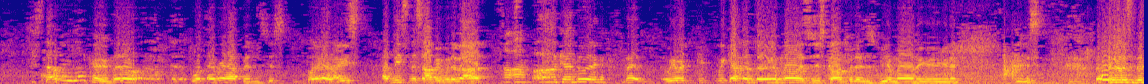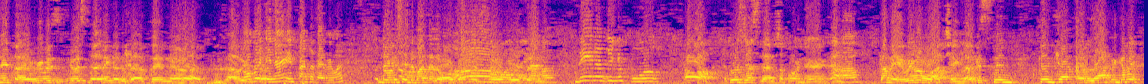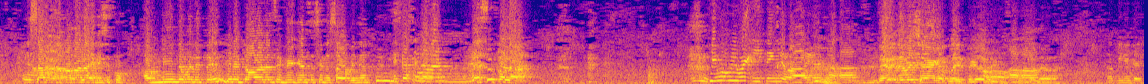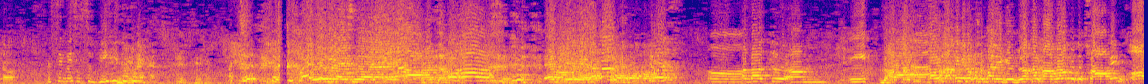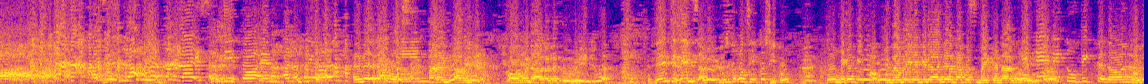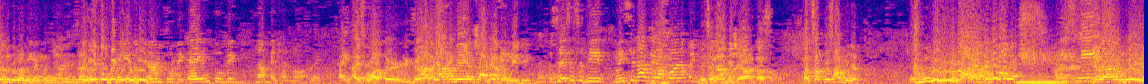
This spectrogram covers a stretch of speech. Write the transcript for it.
just tell her you like her. Pero, uh, whatever happens, just go ahead. At least, at least nasabi mo na lahat. Oo. Oh, I can't do it. But we were, we kept on telling him, no, it's just confidence, just be a man. And, and, and, it was dinner time. We was, we was planning na to tell 10. Uh. Over dinner in front of everyone? Hindi kasi diba dalawa pa was so Oh, open. Hindi, nandun yung pool. Oo, it was just them sa corner. And Oo. Kami, we were watching lang. Kasi Tin, Tin kept on laughing kami. Isa, natutala, inisip ko, ang mean naman ni Tin. Pinagtawanan si Vivian sa sinasabi niya. Eh, kasi naman, kasi pala, he, when we were eating, di ba? Yun, ah, ah. they, they were sharing a plate together. oo. Dalawa. Sabi niya ganito. Kasi may sasabihin ako. O yung rice niya, wala na yung amat sa baka. Empty na yung He was about to, um, Eat. Lahat ng, tapos natingin ako sa paligid, lahat ng camera tutok sa akin. kasi lahat ng rice dito and ano to yun? And then tapos, parang sabi, mo na ako ng tubig. Then si Tim, sabi, gusto kong sito, sito. Tubig ang kinuha ko. Sabi yung ginawa niya, tapos may kanal Hindi, may tubig ka doon. Ako hindi ko na ano yung pangyari. Yung may tubig, may tubig. tubig. Eh, yung tubig namin, ano, like, ice. Ice water. Yung May sa may sabihin siya, may sabihin. Tapos may sasabihin, may sinabi ako na kayo. May sinabi siya, tapos pagsak mo sabi niya, Disney? Grabe!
